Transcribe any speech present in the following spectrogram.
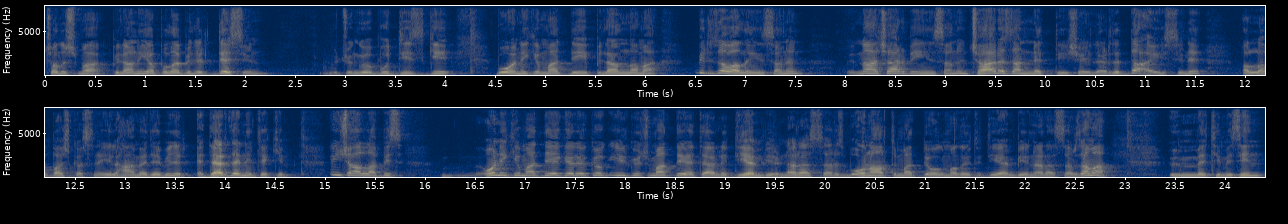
çalışma planı yapılabilir desin. Çünkü bu dizgi, bu 12 maddeyi planlama bir zavallı insanın, naçar bir insanın çare zannettiği şeylerde daha iyisini Allah başkasına ilham edebilir. Eder de nitekim. İnşallah biz 12 maddeye gerek yok, ilk 3 madde yeterli diyen birine rastlarız. Bu 16 madde olmalıydı diyen birine rastlarız ama ümmetimizin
